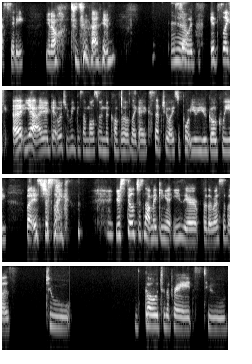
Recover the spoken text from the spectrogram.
a city, you know, to do that in. Yeah. So it's it's like uh, yeah, I get what you mean because I'm also in the comfort of like I accept you, I support you, you go clean but it's just like you're still just not making it easier for the rest of us to go to the parades, to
